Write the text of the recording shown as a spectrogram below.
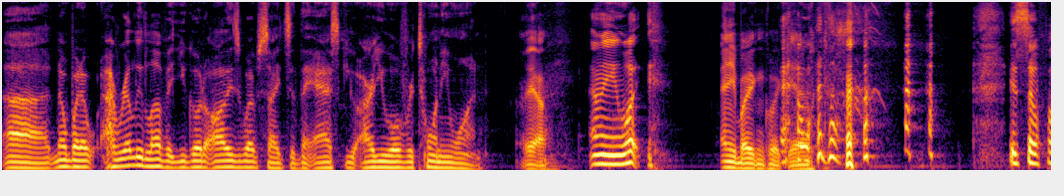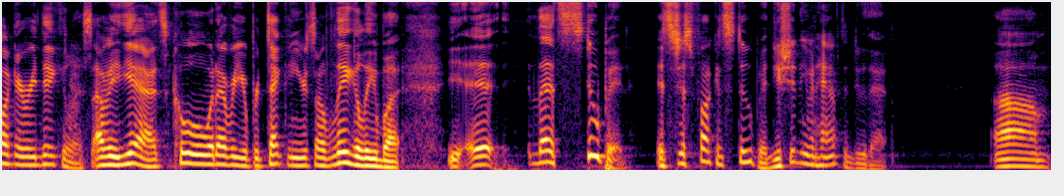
Uh, no, but I really love it. You go to all these websites and they ask you, "Are you over 21?" Yeah. I mean, what? Anybody can click yeah. It's so fucking ridiculous. I mean, yeah, it's cool, whatever. You're protecting yourself legally, but it, that's stupid. It's just fucking stupid. You shouldn't even have to do that. Um,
